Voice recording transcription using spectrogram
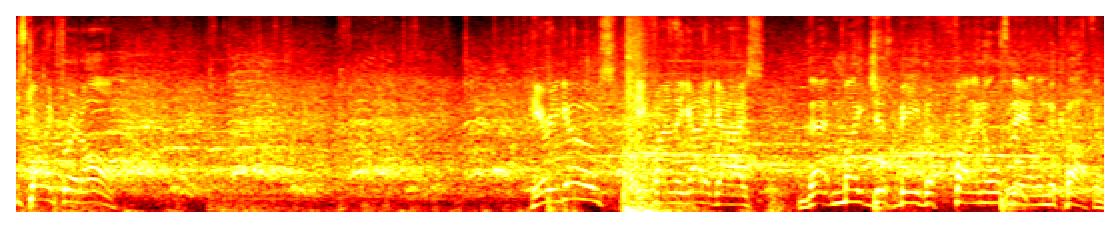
He's going for it all. Here he goes. He finally got it, guys. That might just be the final nail in the coffin.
